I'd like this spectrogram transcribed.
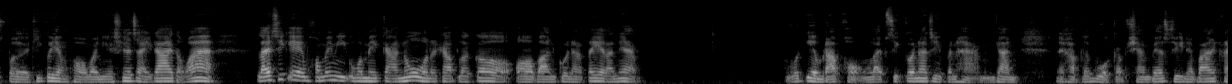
สเปอร์ที่ก็ยังพอไว้เนื้อเชื่อใจได้ แต่ว่าไลป์ซิกเองพอไม่มีอุปาเมกาโน่นะครับแล้วก็ออร์บานโคนาเต้แล้วเนี่ยผมว่าเกมรับของไลป์ซิกก็น่าจะมีปัญหาเหมือนกันนะครับและบวกกับแชมเปี้ยนส์ลีกในบ้านใคร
